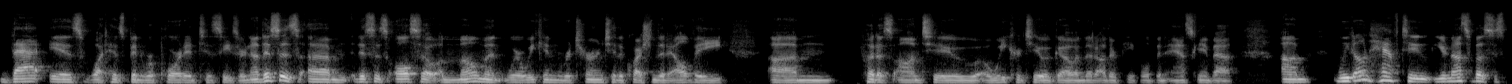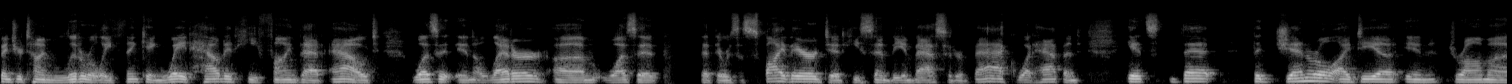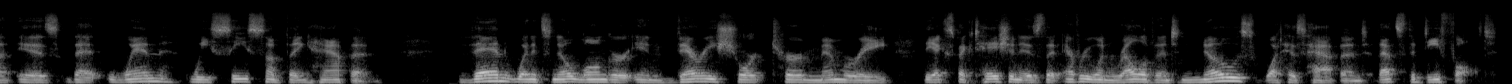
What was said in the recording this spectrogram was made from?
that is what has been reported to Caesar. Now, this is um, this is also a moment where we can return to the question that Elvie um, put us onto a week or two ago, and that other people have been asking about. Um, we don't have to. You're not supposed to spend your time literally thinking, "Wait, how did he find that out? Was it in a letter? Um, was it?" That there was a spy there? Did he send the ambassador back? What happened? It's that the general idea in drama is that when we see something happen, then when it's no longer in very short term memory, the expectation is that everyone relevant knows what has happened. That's the default.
